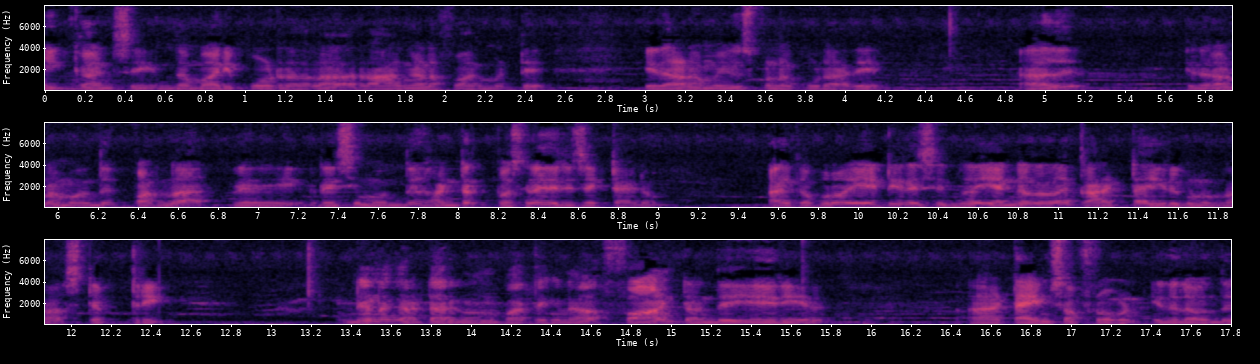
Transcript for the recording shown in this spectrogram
ஐக்கான்ஸு இந்த மாதிரி போடுறதெல்லாம் ராங்கான ஃபார்மெட்டு இதெல்லாம் நம்ம யூஸ் பண்ணக்கூடாது. அதாவது இதெல்லாம் நம்ம வந்து பண்ணால் ரெசியூம் வந்து ஹண்ட்ரட் பர்சன்டேஜ் ரிஜெக்ட் ஆகிடும் அதுக்கப்புறம் ஏடி ரெசியூமில் என்னென்ன கரெக்டாக இருக்கணும்னா ஸ்டெப் த்ரீ என்னென்ன கரெக்டாக இருக்கணும்னு பார்த்தீங்கன்னா ஃபாண்ட் வந்து ஏரியல் டைம்ஸ் ஆஃப் ரோமன் இதில் வந்து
